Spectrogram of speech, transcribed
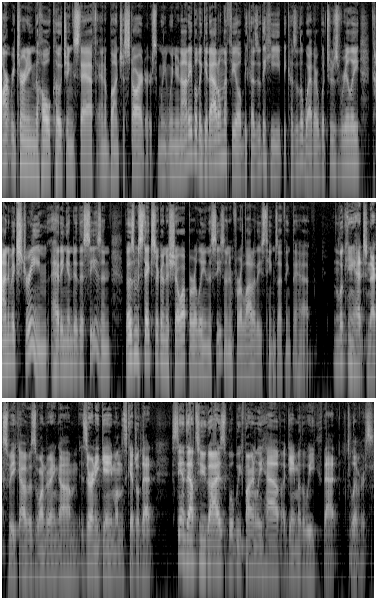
aren't returning the whole coaching staff and a bunch of starters. When, when, you're not able to get out on the field because of the heat, because of the weather, which was really kind of extreme heading into this season, those mistakes are going to show up early in the season. And for a lot of these teams, I think they have. Looking ahead to next week, I was wondering um, is there any game on the schedule that stands out to you guys? Will we finally have a game of the week that delivers?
